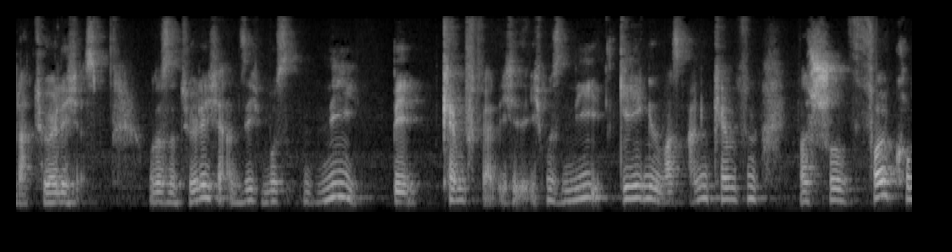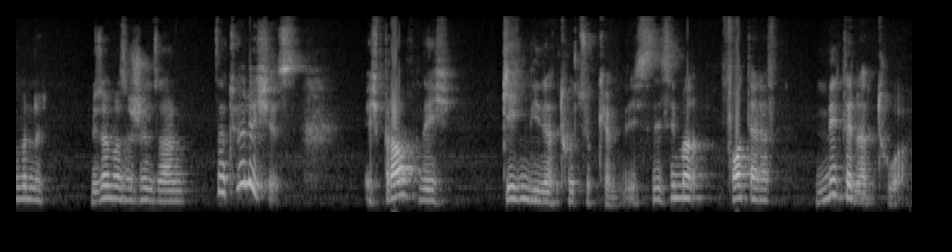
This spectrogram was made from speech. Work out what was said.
Natürliches. Und das Natürliche an sich muss nie bekämpft werden. Ich, ich muss nie gegen was ankämpfen, was schon vollkommen, wie soll man so schön sagen, natürlich ist. Ich brauche nicht gegen die Natur zu kämpfen. Es ist immer vorteilhaft, mit der Natur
